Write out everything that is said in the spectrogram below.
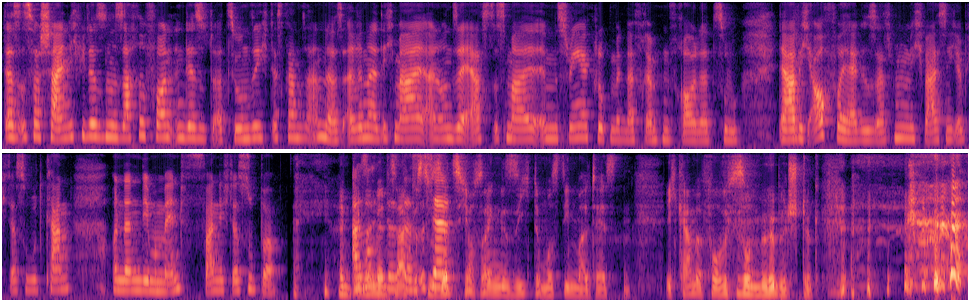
das ist wahrscheinlich wieder so eine Sache von, in der Situation sehe ich das ganz anders. Erinnere dich mal an unser erstes Mal im Swinger Club mit einer fremden Frau dazu. Da habe ich auch vorher gesagt, hm, ich weiß nicht, ob ich das so gut kann. Und dann in dem Moment fand ich das super. in dem also, Moment das, sagtest das du, ja setz dich auf sein Gesicht, du musst ihn mal testen. Ich kam mir vor wie so ein Möbelstück.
